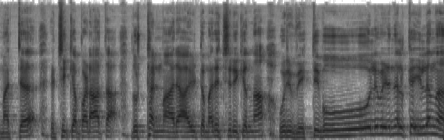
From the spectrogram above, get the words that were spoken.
മറ്റ് രക്ഷിക്കപ്പെടാത്ത ദുഷ്ടന്മാരായിട്ട് മരിച്ചിരിക്കുന്ന ഒരു വ്യക്തി പോലും എഴുന്നേൽക്കയില്ലെന്ന്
